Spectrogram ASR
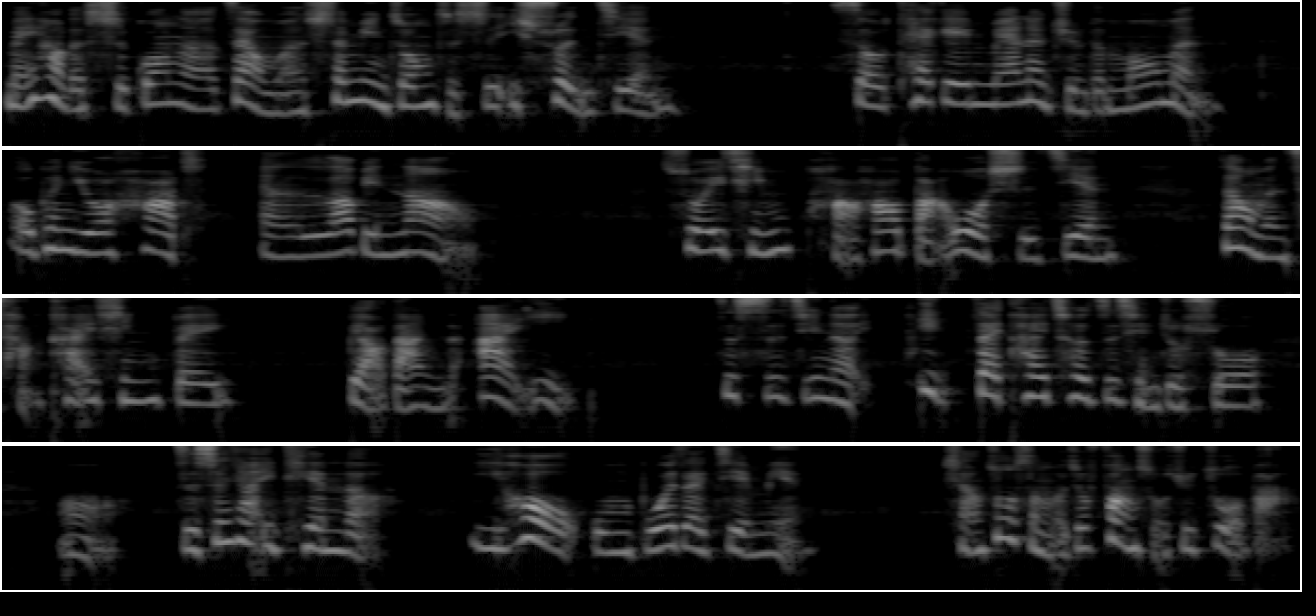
美好的时光呢，在我们生命中只是一瞬间。So take it, manage the moment, open your heart and love it now。所以，请好好把握时间，让我们敞开心扉，表达你的爱意。这司机呢，一在开车之前就说：“哦，只剩下一天了，以后我们不会再见面。想做什么就放手去做吧。”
